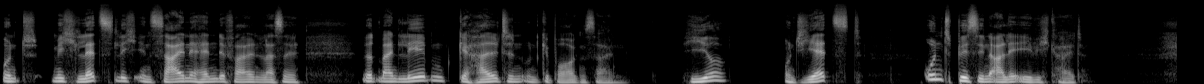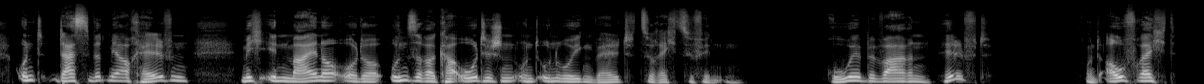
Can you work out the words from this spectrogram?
und mich letztlich in seine Hände fallen lasse, wird mein Leben gehalten und geborgen sein. Hier und jetzt und bis in alle Ewigkeit. Und das wird mir auch helfen, mich in meiner oder unserer chaotischen und unruhigen Welt zurechtzufinden. Ruhe bewahren hilft und aufrecht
